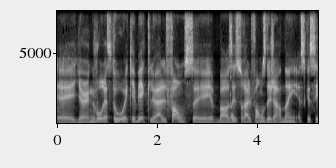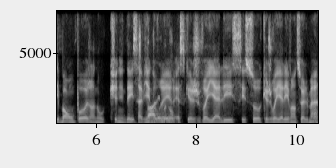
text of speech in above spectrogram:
Euh, il y a un nouveau resto à Québec, le Alphonse, basé sur Alphonse Desjardins. Est-ce que c'est bon ou pas? J'en ai aucune idée. Ça vient d'ouvrir. Est-ce que je vais y aller? C'est sûr que je vais y aller éventuellement.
